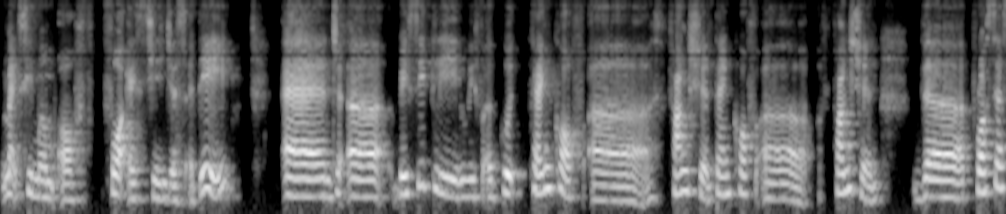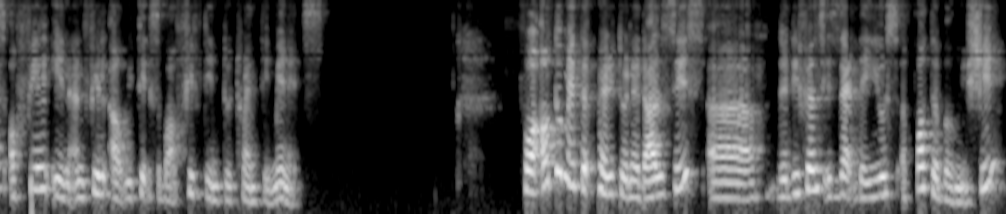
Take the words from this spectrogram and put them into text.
maximum of four exchanges a day. And uh, basically, with a good Tenckhoff uh, function, Tenckhoff uh, function, the process of fill in and fill out, it takes about 15 to 20 minutes. For automated peritoneal dialysis, uh, the difference is that they use a portable machine.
